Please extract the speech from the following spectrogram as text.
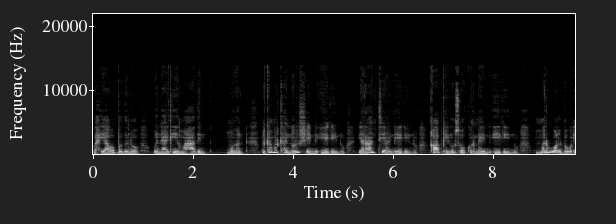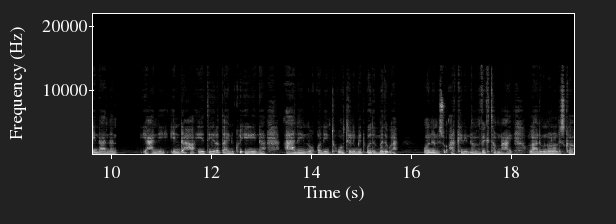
waxyaabo badanoo wanaag iyo mahadin mudan. Marka markaan nolosheenna eegayno yaraantii aynu eegayno qaabkaynu soo korna aynu eegayno mar walba waa inaanan yacni indhaha iyo diiradda aynu ku eegaynaa aanay noqonin tootali mid wada madow ah oo inaan isu arkan inaan victim nahay. Walla anigu nolol iska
